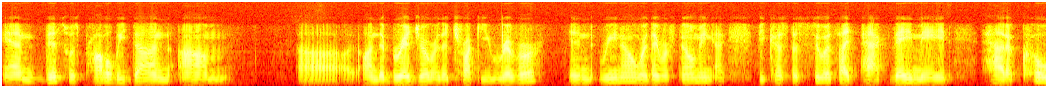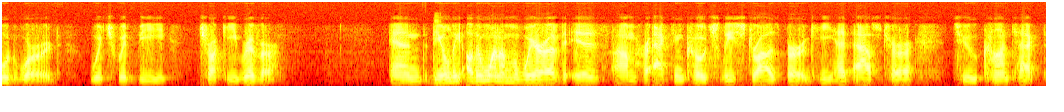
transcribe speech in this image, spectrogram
And this was probably done um, uh, on the bridge over the Truckee River in Reno where they were filming uh, because the suicide pact they made had a code word which would be Truckee River. And the only other one I'm aware of is um, her acting coach, Lee Strasberg. He had asked her to contact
